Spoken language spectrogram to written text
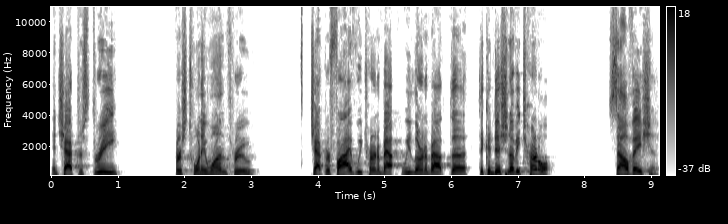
in chapters 3, verse 21 through chapter 5, we, turn about, we learn about the, the condition of eternal salvation.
